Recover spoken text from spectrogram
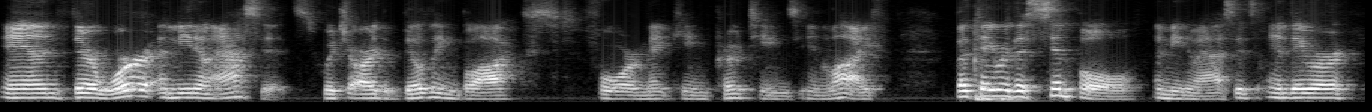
And there were amino acids, which are the building blocks for making proteins in life, but they were the simple amino acids, and they were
